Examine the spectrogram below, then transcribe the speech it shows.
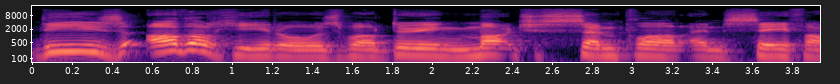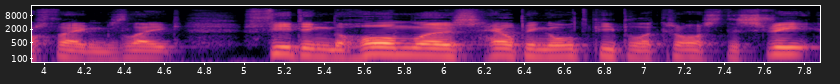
these other heroes were doing much simpler and safer things like feeding the homeless, helping old people across the street,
